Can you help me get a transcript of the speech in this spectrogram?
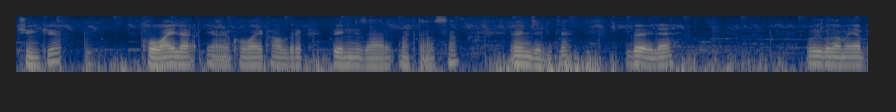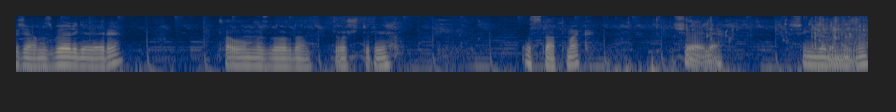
Çünkü kovayla yani kovayı kaldırıp belinizi ağrıtmaktansa öncelikle böyle uygulama yapacağımız bölgeleri tavuğumuz da oradan coşturuyor. ıslatmak. Şöyle süngerimizi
